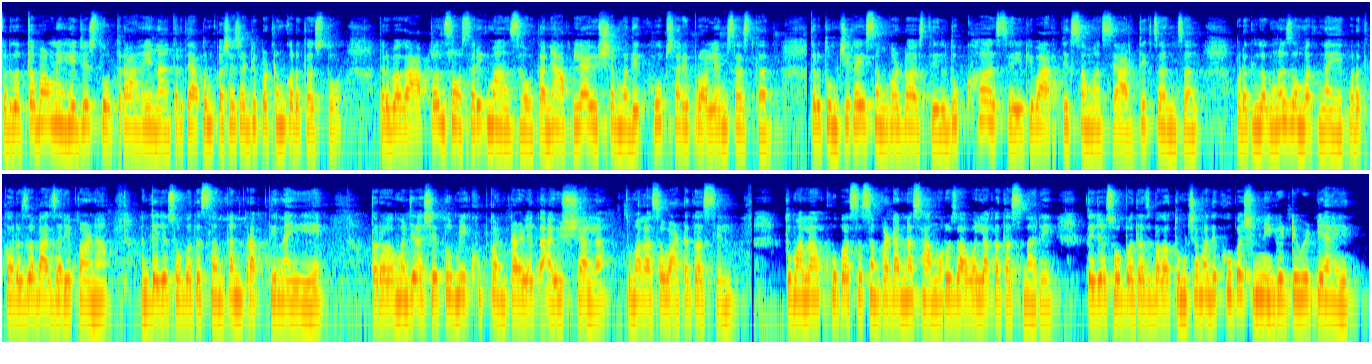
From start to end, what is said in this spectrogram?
तर दत्तबावणे हे जे स्तोत्र आहे ना तर ते आपण कशासाठी पठण करत असतो? तर बघा आपण संसारिक माणसं आहोत आणि आपल्या आयुष्यामध्ये खूप सारे प्रॉब्लेम्स असतात. तर तुमची काही संकटं असतील दुःख असेल किंवा आर्थिक समस्या आर्थिक चणचण परत लग्न जमत नाही आहे परत कर्जबाजारीपणा आणि त्याच्यासोबतच संतान प्राप्ती नाही आहे तर म्हणजे असे तुम्ही खूप कंटाळलेत आयुष्याला. तुम्हाला असं वाटत असेल. तुम्हाला खूप असं संकटांना सामोरं जावं लागत असणार आहे. त्याच्यासोबतच बघा तुमच्यामध्ये खूप अशी निगेटिव्हिटी आहेत.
